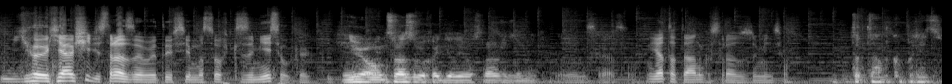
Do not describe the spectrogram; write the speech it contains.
Я, я вообще не сразу в этой всей массовке заметил, как... Не, он сразу выходил, я его сразу же заметил. Я не сразу. Я Татангу сразу заметил. Татанку, блядь.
